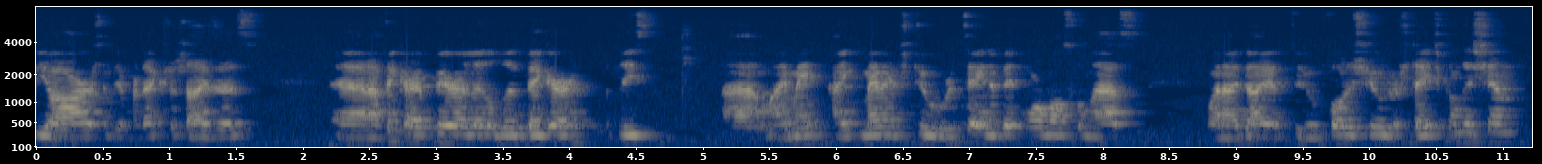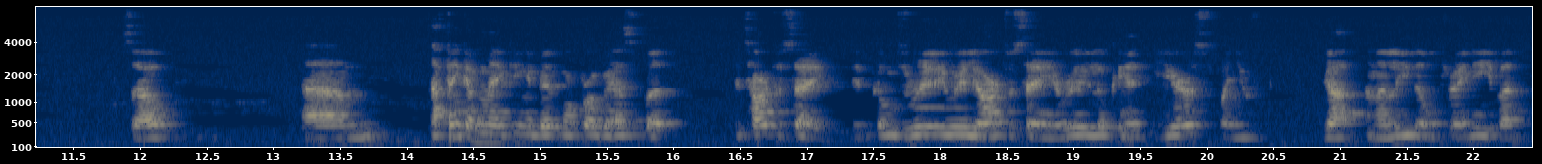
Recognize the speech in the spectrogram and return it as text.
PRs and different exercises, and I think I appear a little bit bigger. At least um, I, may, I managed to retain a bit more muscle mass when I diet to do photo shoot or stage condition. So um, I think I'm making a bit more progress, but it's hard to say. It comes really, really hard to say. You're really looking at years when you've got an elite level trainee. But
